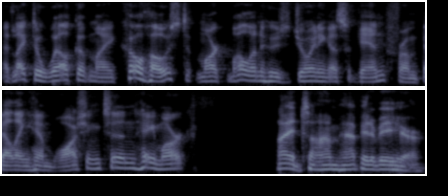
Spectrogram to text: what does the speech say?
I'd like to welcome my co host, Mark Mullen, who's joining us again from Bellingham, Washington. Hey, Mark. Hi, Tom. Happy to be here.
